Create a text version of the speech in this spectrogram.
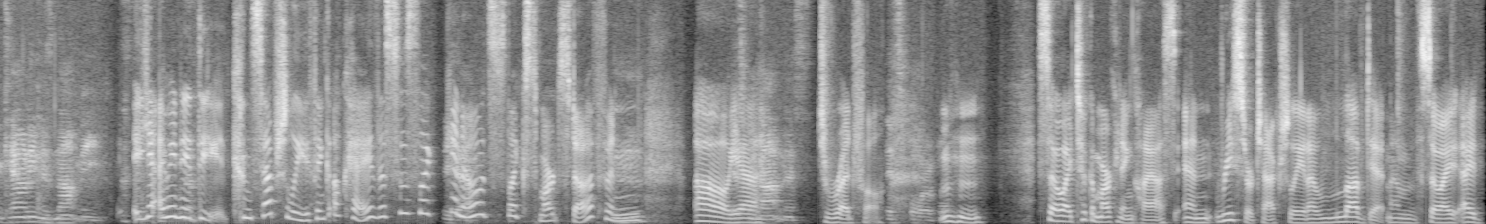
accounting is not me. yeah, I mean, it, the, conceptually, you think, okay, this is like, you know, it's like smart stuff, and Mhm. Oh It's yeah, monotonous. dreadful. It's horrible. Mm-hmm. So I took a marketing class and research actually, and I loved it. And um, so I, I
